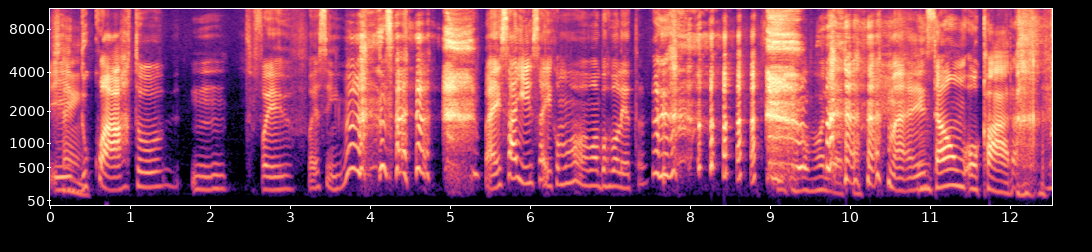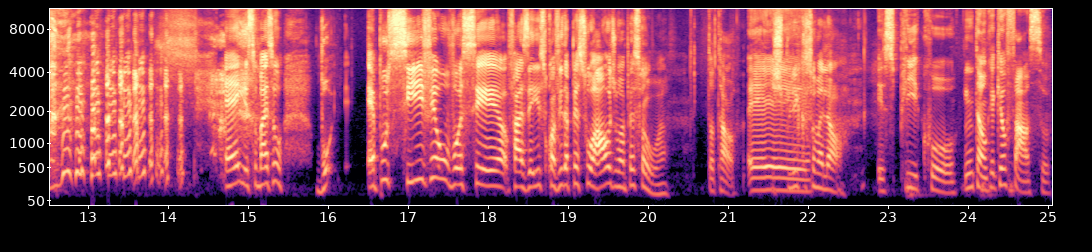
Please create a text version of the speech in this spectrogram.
e Sim. do quarto. hum, Foi, foi assim. Mas saí, saí como uma borboleta. Borboleta. Mas. Então, ô Clara. é isso, mas o, é possível você fazer isso com a vida pessoal de uma pessoa? Total. É, Explica isso melhor. Explico. Então, o que, que eu faço?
